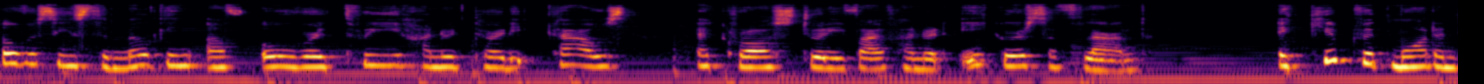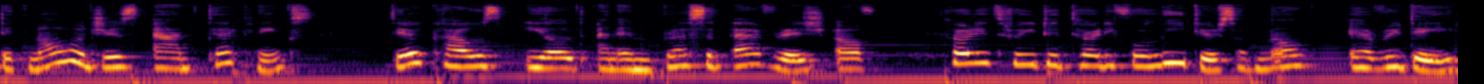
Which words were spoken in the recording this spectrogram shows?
oversees the milking of over 330 cows across 2,500 acres of land. Equipped with modern technologies and techniques, their cows yield an impressive average of 33 to 34 liters of milk every day.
